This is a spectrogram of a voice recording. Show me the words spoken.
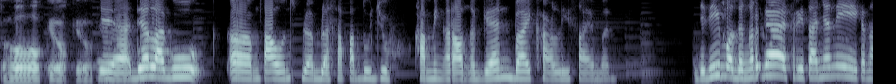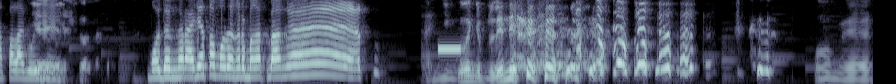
oh oke oke oke Iya, dia lagu em, tahun 1987 Coming Around Again by Carly Simon. Jadi mau denger gak ceritanya nih kenapa lagu Iya, ini? silakan. Mau denger aja atau mau denger banget banget? Anjing gue nyebelin ya. oh man,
